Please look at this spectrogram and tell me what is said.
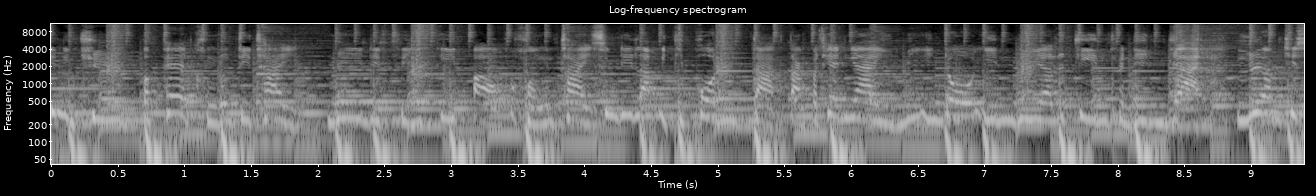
ที่หนึ่งคือประเภทของดนตรีไทย มือดิดสีตีเป่าก็ของคนไทย ซึ่งได้รับอิทธิพลจากต่างประเทศไง มีอินโดอินเดียและจีนแผ่นดินใหญ่ เรื่องที่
